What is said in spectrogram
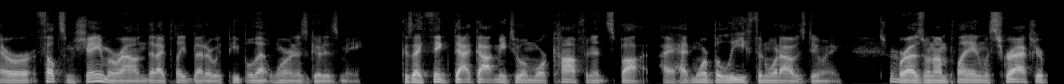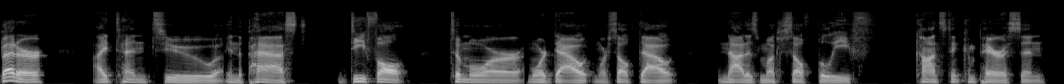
or felt some shame around that I played better with people that weren't as good as me because I think that got me to a more confident spot. I had more belief in what I was doing. Sure. Whereas when I'm playing with scratch or better, I tend to in the past default to more more doubt, more self-doubt, not as much self-belief, constant comparison.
